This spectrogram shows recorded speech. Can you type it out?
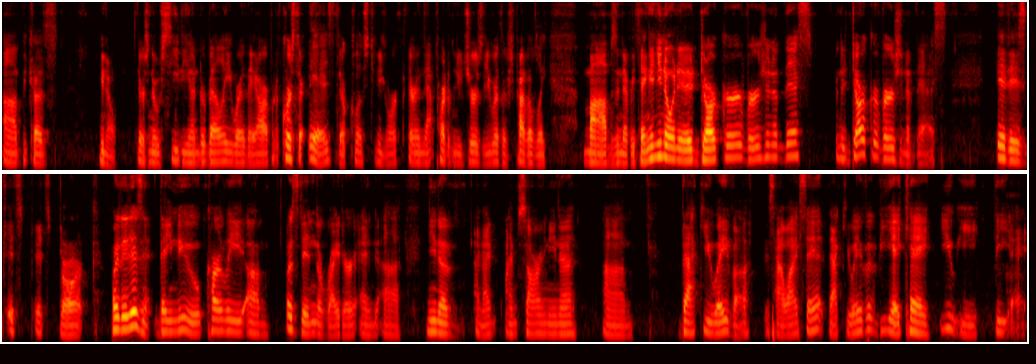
uh, because, you know, there's no seedy underbelly where they are, but of course there is. They're close to New York. They're in that part of New Jersey where there's probably mobs and everything. And you know, in a darker version of this, in a darker version of this, it is it's it's dark, but it isn't. They knew Carly um, Usdin, the writer, and uh, Nina, and I I'm sorry, Nina. Um, Vakueva is how I say it. Vakueva, V A K U E V A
